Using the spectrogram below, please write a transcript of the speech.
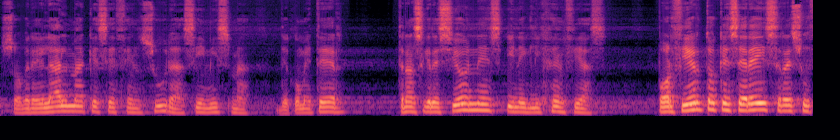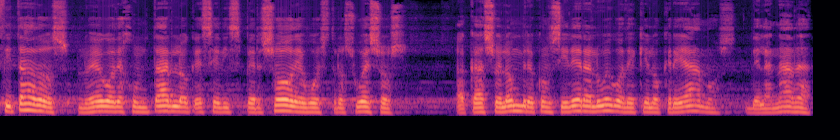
sobre el alma que se censura a sí misma de cometer transgresiones y negligencias, por cierto que seréis resucitados luego de juntar lo que se dispersó de vuestros huesos. ¿Acaso el hombre considera luego de que lo creamos de la nada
